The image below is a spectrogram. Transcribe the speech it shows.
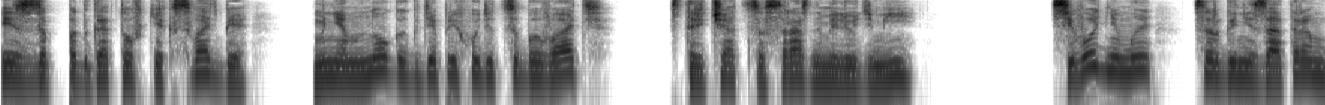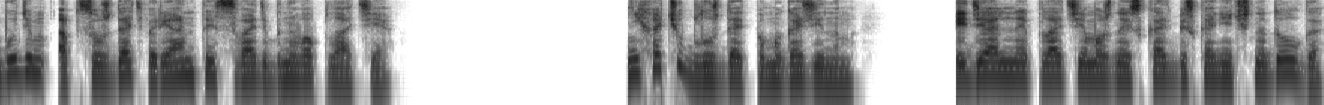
Из-за подготовки к свадьбе мне много где приходится бывать, встречаться с разными людьми, Сегодня мы с организатором будем обсуждать варианты свадебного платья. Не хочу блуждать по магазинам. Идеальное платье можно искать бесконечно долго.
